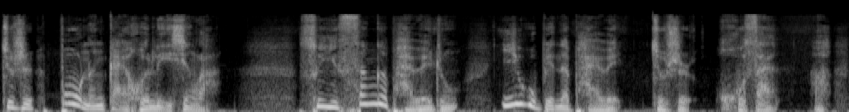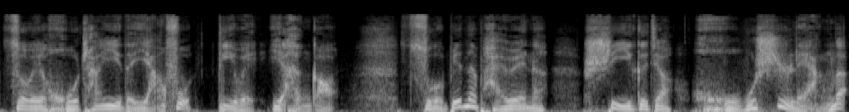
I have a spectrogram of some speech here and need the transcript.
就是不能改回李姓了。所以三个牌位中，右边的牌位就是胡三啊，作为胡昌义的养父，地位也很高。左边的牌位呢，是一个叫胡世良的，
